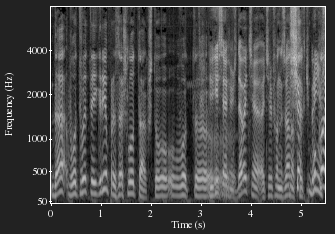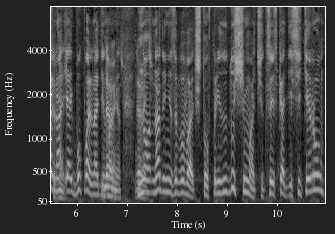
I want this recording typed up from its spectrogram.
Да, вот в этой игре произошло так, что вот... Э, Евгений Серафимович, давайте э, телефонный звонок все-таки примем буквально, я, буквально один давайте, момент. Давайте. Но надо не забывать, что в предыдущем матче ЦСКА десятером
